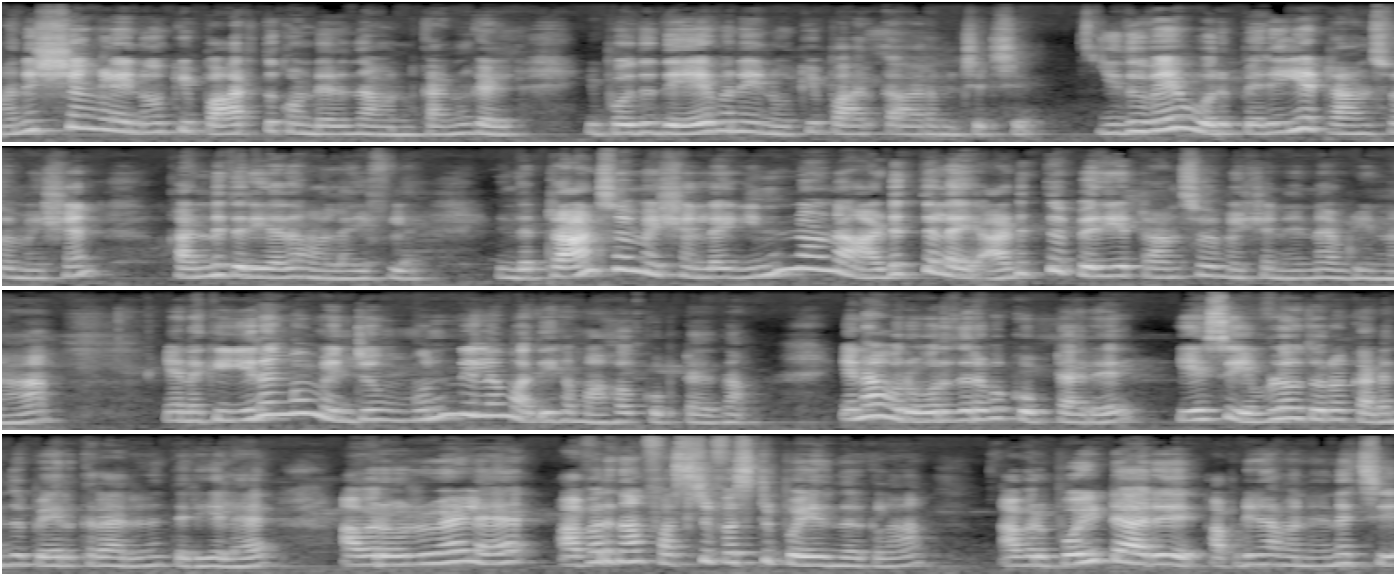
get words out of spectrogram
மனுஷங்களை நோக்கி பார்த்து கொண்டிருந்த அவன் கண்கள் இப்போது தேவனை நோக்கி பார்க்க ஆரம்பிச்சிருச்சு. இதுவே ஒரு பெரிய டிரான்ஸ்ஃபர்மேஷன் கண்ணு தெரியாத அவன் லைஃப்பில் இந்த டிரான்ஸ்ஃபர்மேஷனில் இன்னொன்று அடுத்த லை அடுத்த பெரிய டிரான்ஸ்ஃபர்மேஷன் என்ன அப்படின்னா எனக்கு இறங்கும் என்று முன்னிலும் அதிகமாக கூப்பிட்டது தான் ஏன்னா அவர் ஒரு தடவை கூப்பிட்டாரு. இயேசு எவ்வளோ தூரம் கடந்து போயிருக்கிறாருன்னு தெரியல. அவர் ஒருவேளை அவர் தான் ஃபஸ்ட்டு ஃபஸ்ட்டு போயிருந்திருக்கலாம். அவர் போயிட்டாரு அப்படின்னு அவன் நினச்சி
